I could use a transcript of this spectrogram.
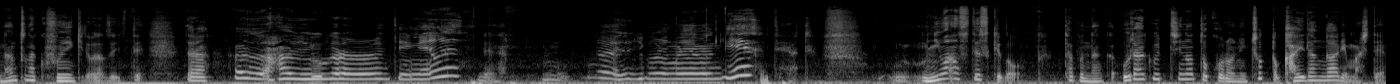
なんとなく雰囲気でうなずいててだから「はじからってね」みたいな「ってやって。ニュアンスですけど多分なんか裏口のところにちょっと階段がありまして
